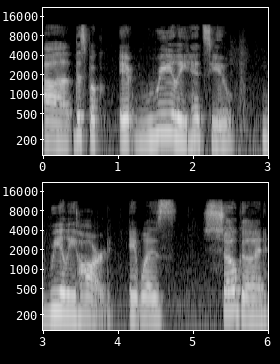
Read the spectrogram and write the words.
Uh, this book, it really hits you really hard. It was so good.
